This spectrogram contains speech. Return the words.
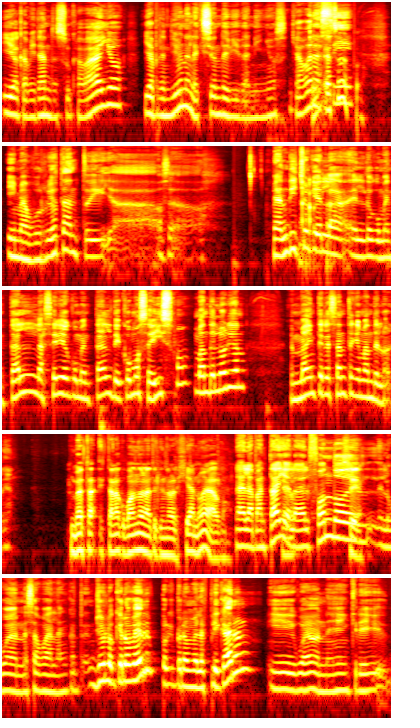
iba caminando en su caballo y aprendió una lección de vida, niños. Y ahora Eso sí, es, y me aburrió tanto y ya, o sea... Me han dicho No, que la- el documental, la serie documental de cómo se hizo Mandalorian es más interesante que Mandalorian. Está- están ocupando una tecnología nueva. po. La de la pantalla, Pero- la del fondo Sí. del, del weón, esa weón la encontré. Yo lo quiero ver, porque, pero me lo explicaron y weón, es increíble.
